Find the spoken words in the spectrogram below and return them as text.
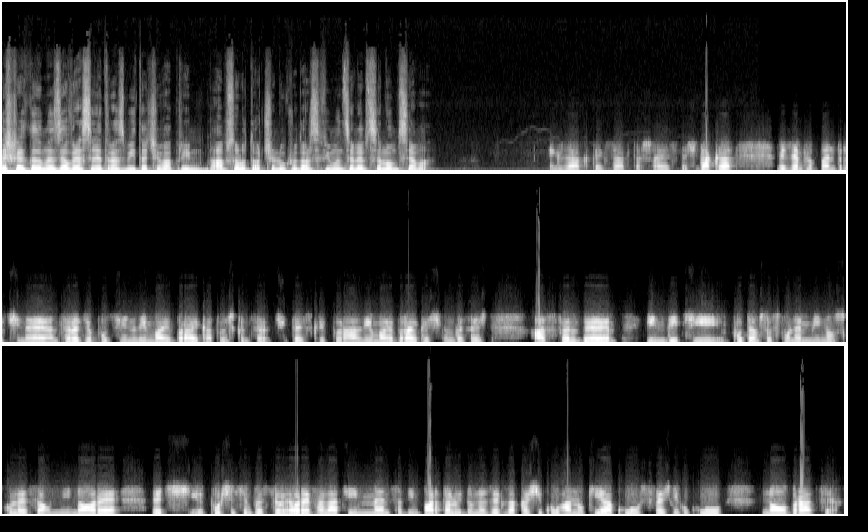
Deci cred că Dumnezeu vrea să ne transmită ceva prin absolut orice lucru, doar să fim înțelepți să luăm seama. Exact, exact, așa este. Și dacă, de exemplu, pentru cine înțelege puțin limba ebraică, atunci când citești Scriptura în limba ebraică și când găsești astfel de indicii, putem să spunem minuscule sau minore, deci pur și simplu este o revelație imensă din partea lui Dumnezeu, exact ca și cu Hanuchia, cu sfeșnicul cu nouă brațe.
